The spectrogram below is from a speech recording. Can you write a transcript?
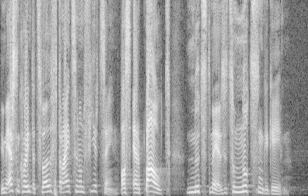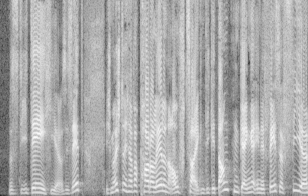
wie im 1. Korinther 12, 13 und 14. Was erbaut, nützt mehr, es ist zum Nutzen gegeben. Das ist die Idee hier. Also ihr seht, ich möchte euch einfach Parallelen aufzeigen. Die Gedankengänge in Epheser 4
